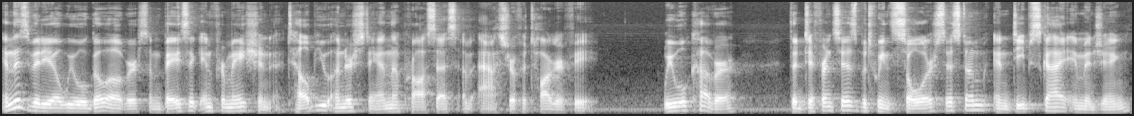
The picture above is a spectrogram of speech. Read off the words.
In this video, we will go over some basic information to help you understand the process of astrophotography. We will cover the differences between solar system and deep sky imaging,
